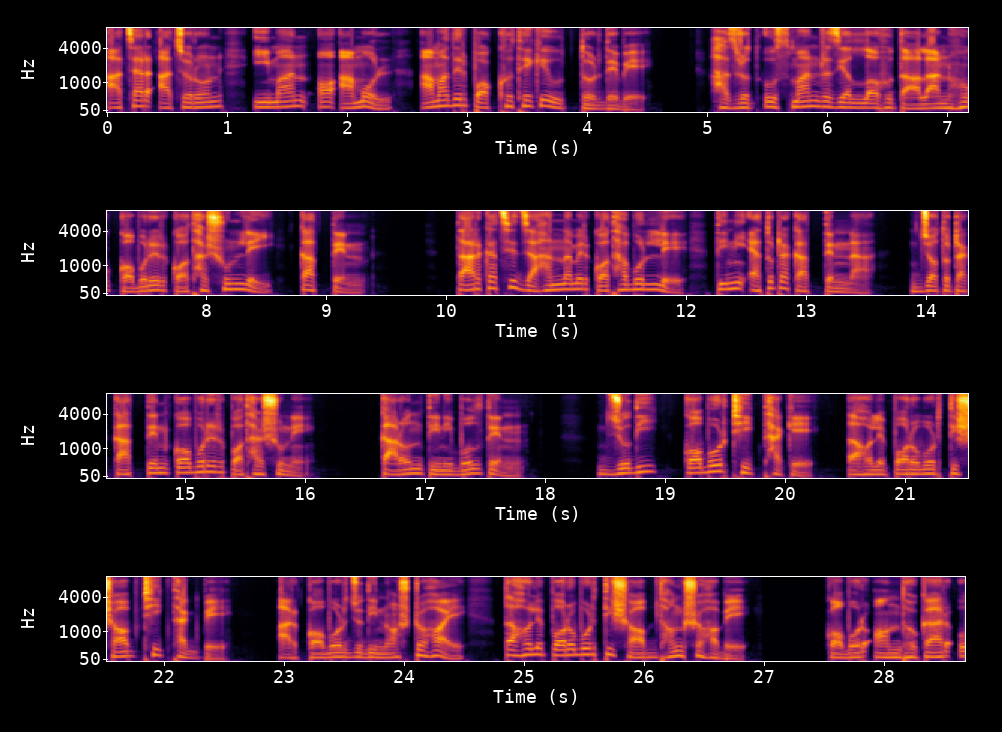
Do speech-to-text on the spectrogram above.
আচার আচরণ ইমান ও আমল আমাদের পক্ষ থেকে উত্তর দেবে। হজরত উসমান রাজিয়াল্লাহু তালানহ কবরের কথা শুনলেই কাঁদতেন। তার কাছে জাহান্নামের কথা বললে তিনি এতটা কাঁদতেন না, যতটা কাঁদতেন কবরের কথা শুনে। কারণ তিনি বলতেন, যদি কবর ঠিক থাকে তাহলে পরবর্তী সব ঠিক থাকবে। আর কবর যদি নষ্ট হয়, তাহলে পরবর্তী সব ধ্বংস হবে। কবর অন্ধকার ও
